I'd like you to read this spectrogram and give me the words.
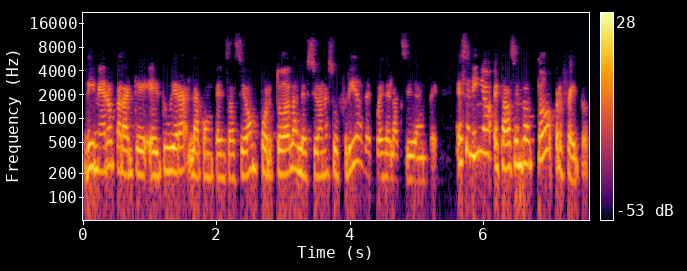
dinero para que él tuviera la compensación por todas las lesiones sufridas después del accidente. Ese niño estaba haciendo todo perfecto.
